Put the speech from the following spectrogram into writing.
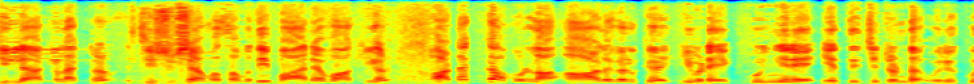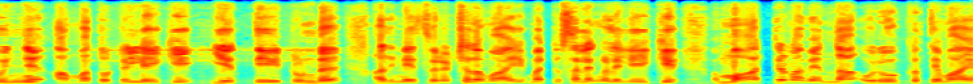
ജില്ലാ കളക്ടർ ശിശുക്ഷേമ സമിതി ഭാരവാഹികൾ അടക്കമുള്ള ആളുകൾക്ക് ഇവിടെ കുഞ്ഞിനെ എത്തിച്ചിട്ടുണ്ട്. ഒരു കുഞ്ഞ് അമ്മ തൊട്ടിലേക്ക് എത്തിയിട്ടുണ്ട്. അതിനെ സുരക്ഷിതമായി മറ്റു സ്ഥലങ്ങളിലേക്ക് മാറ്റണമെന്ന ഒരു കൃത്യമായ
